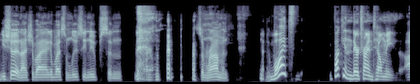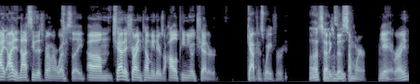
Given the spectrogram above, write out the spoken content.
You should. I should buy. I can buy some Lucy Noops and some ramen. what? Fucking, they're trying to tell me. I I did not see this from their website. Um, Chad is trying to tell me there's a jalapeno cheddar Captain's wafer Oh, that that exists amazing. somewhere. Yeah, right.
